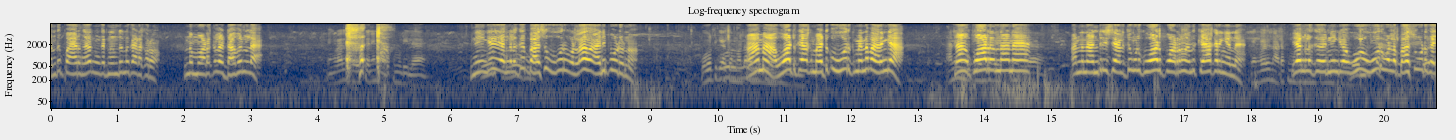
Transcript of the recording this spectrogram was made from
வந்து பாருங்கள் இங்கே நின்றுன்னு கிடக்குறோம். இந்த முடக்கில் டவுனில். எங்களால் முடியல. நீங்கள் எங்களுக்கு பஸ் ஊர் உள்ள அனுப்பி விடணும். ஓட்டு கேட்க மாட்டோம். ஆமாம் ஓட்டு கேட்க மாட்டுக்கு ஊருக்கு முன்ன வரீங்க. நாங்கள் போடுறோம் தானே. அந்த நன்றி செலுத்தி உங்களுக்கு ஓடு போடுறோம் வந்து கேட்குறீங்க என்ன. எங்களுக்கு நீங்கள் ஊ ஊர் உள்ள பஸ் விடுங்க.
